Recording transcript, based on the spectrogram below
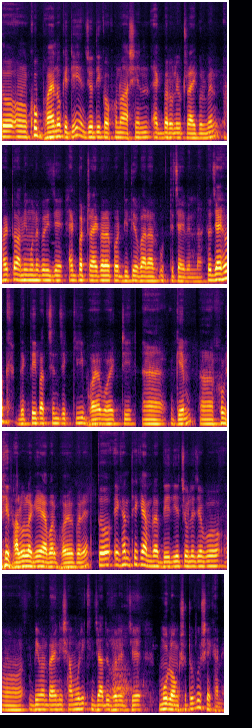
তো খুব ভয়ানক এটি। যদি কখনো আসেন, একবার হলেও ট্রাই করবেন। হয়তো আমি মনে করি যে, একবার ট্রাই করার পর দ্বিতীয়বার আর উঠতে চাইবেন না। তো যাই হোক, দেখতেই পাচ্ছেন যে, কি ভয়াবহ একটি গেম খুবই ভালো লাগে, আবার ভয় করে। তো, এখান থেকে আমরা বেরিয়ে চলে যাব বিমান বাহিনী সামরিক জাদুঘরের যে মূল অংশটুকু সেখানে।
